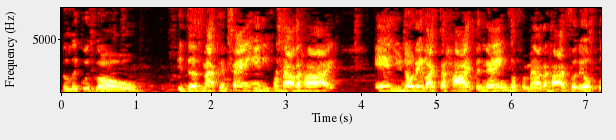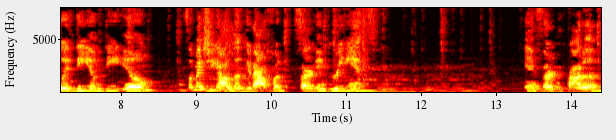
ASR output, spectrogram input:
the liquid gold. It does not contain any formaldehyde. And you know they like to hide the names of formaldehyde, so they'll put DMDM. So make sure y'all look it out for certain ingredients in certain products.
